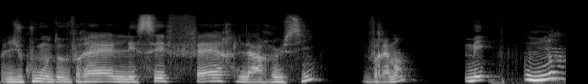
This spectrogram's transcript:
Bah, du coup, on devrait laisser faire la Russie Vraiment Mais non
